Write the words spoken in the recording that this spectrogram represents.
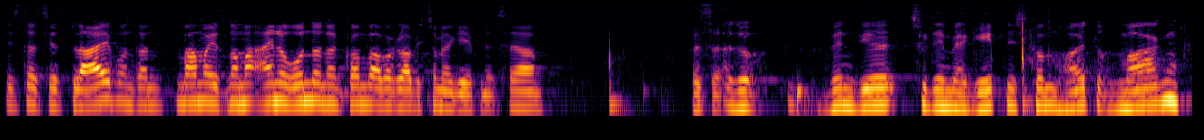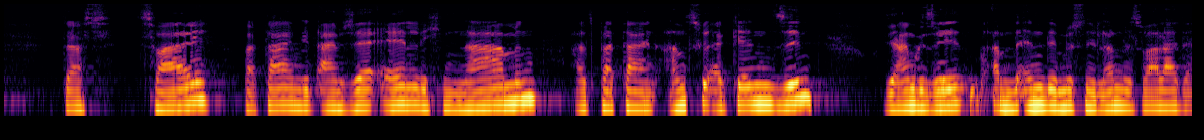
ist das jetzt live. Und dann machen wir jetzt noch mal eine Runde und dann kommen wir aber, glaube ich, zum Ergebnis. Herr. Also wenn wir zu dem Ergebnis kommen heute und morgen, dass zwei Parteien mit einem sehr ähnlichen Namen als Parteien anzuerkennen sind, wir haben gesehen, am Ende müssen die Landeswahlleiter,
